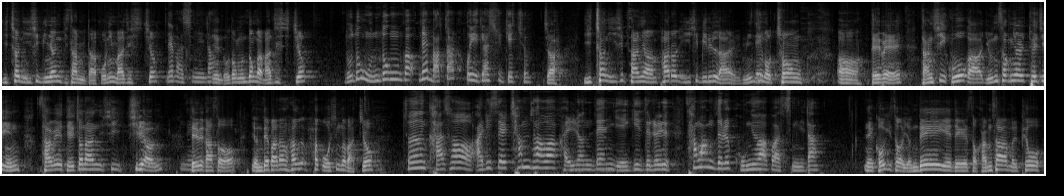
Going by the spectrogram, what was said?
2022년 기사입니다. 본인 맞으시죠? 네 맞습니다. 예, 노동운동가 맞으시죠? 노동운동가 네 맞다라고 얘기할 수 있겠죠. 자, 2024년 8월 21일 날 네. 민주노총 어, 대회 당시 구호가 윤석열 퇴진 사회 대전환 시, 실현 네. 대회 가서 연대 발언하고 오신 거 맞죠? 저는 가서 아리셀 참사와 관련된 얘기들을 상황들을 공유하고 왔습니다. 네, 거기서 연대에 대해서 감사함을 표,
